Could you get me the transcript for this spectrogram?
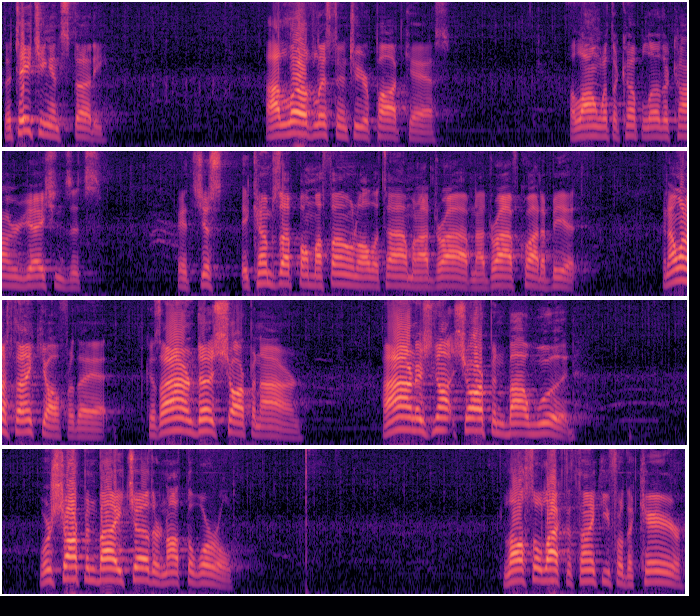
the teaching and study. I love listening to your podcast. Along with a couple other congregations, it's, it's just, it comes up on my phone all the time when I drive, and I drive quite a bit. And I want to thank y'all for that, because iron does sharpen iron. Iron is not sharpened by wood. We're sharpened by each other, not the world. I'd also like to thank you for the care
